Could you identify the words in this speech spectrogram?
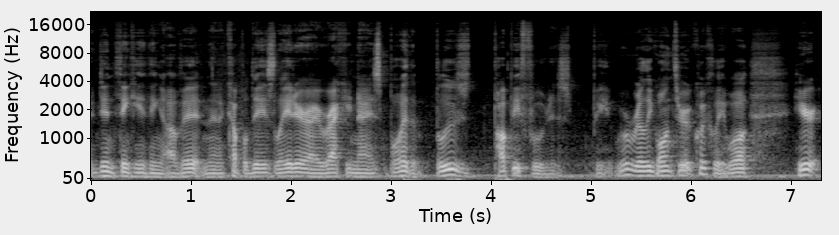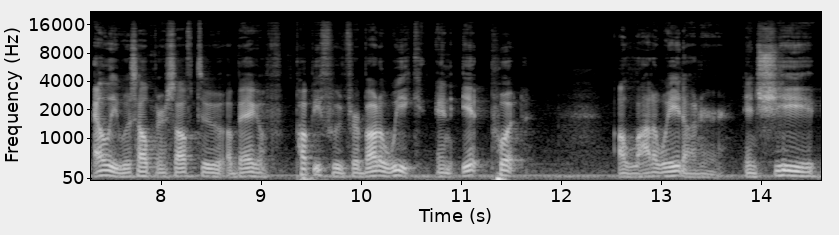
I didn't think anything of it. And then a couple days later, I recognized, boy, the Blue's puppy food is, we're really going through it quickly. Well, here, Ellie was helping herself to a bag of puppy food for about a week, and it put a lot of weight on her. And she,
